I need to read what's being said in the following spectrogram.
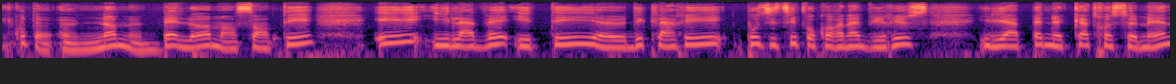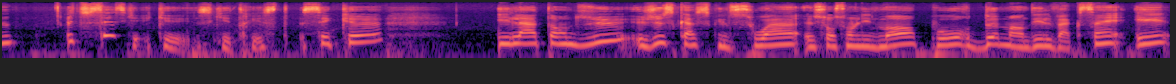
écoute, un, homme, un bel homme en santé, et il avait été euh, déclaré positif au coronavirus il y a à peine quatre semaines. Et tu sais ce qui est triste, c'est que il a attendu jusqu'à ce qu'il soit euh, sur son lit de mort pour demander le vaccin et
